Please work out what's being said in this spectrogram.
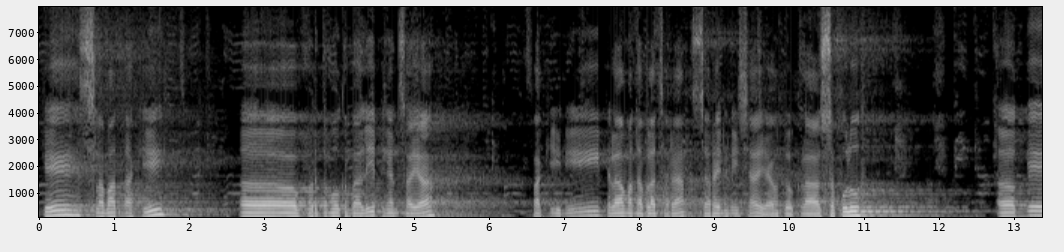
Oke, selamat pagi. Uh, bertemu kembali dengan saya pagi ini dalam mata pelajaran sejarah Indonesia ya untuk kelas 10. Oke.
